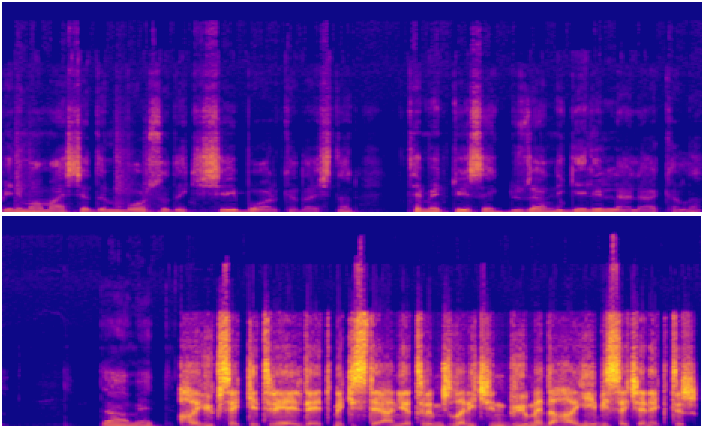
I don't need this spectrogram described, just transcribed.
Benim amaçladığım borsadaki şey bu arkadaşlar. Temettü ise düzenli gelirle alakalı. Devam et. daha yüksek getiri elde etmek isteyen yatırımcılar için büyüme daha iyi bir seçenektir.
